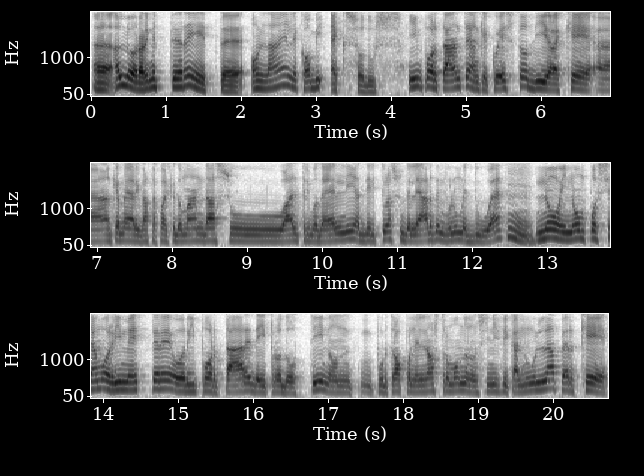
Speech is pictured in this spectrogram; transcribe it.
Eh, allora, rimetterete online le Kobe Exodus. Importante anche questo, dire che eh, anche a me è arrivata qualche domanda su altri modelli, addirittura su delle Arden volume 2. Mm. Noi non possiamo rimettere o riportare dei prodotti, non, purtroppo nel nostro mondo non significa nulla perché...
